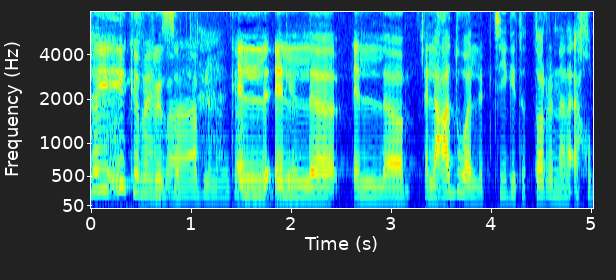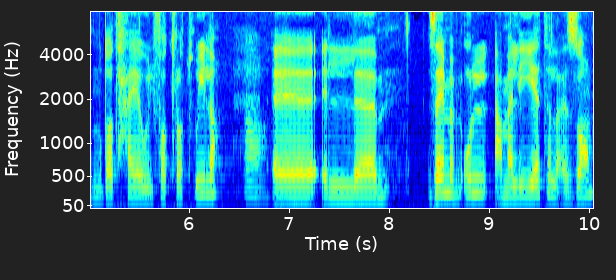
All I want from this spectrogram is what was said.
زي إيه كمان. بقى قبل ما نكمل ال ال ال العدوى اللي بتيجي تضطر إن أنا آخد مضاد حيوي لفترة طويلة. آه. آه زي ما بنقول عمليات العظام.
